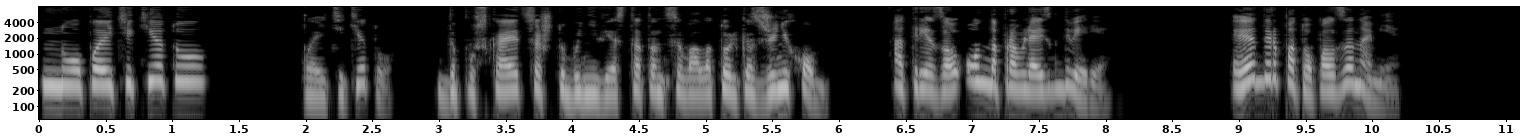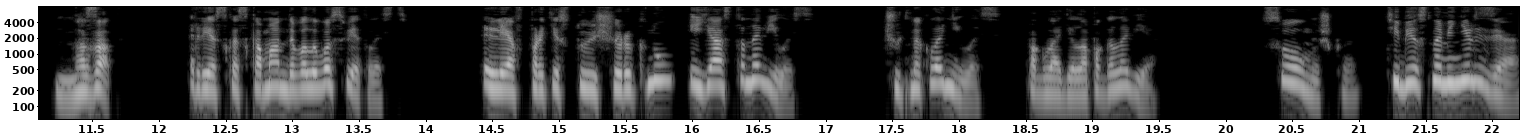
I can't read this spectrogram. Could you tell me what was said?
«Но по этикету...» «По этикету допускается, чтобы невеста танцевала только с женихом», — отрезал он, направляясь к двери. Эдер потопал за нами. «Назад!» — резко скомандовал его светлость. Лев протестующе рыкнул, и я остановилась. Чуть наклонилась, погладила по голове. «Солнышко, тебе с нами нельзя».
